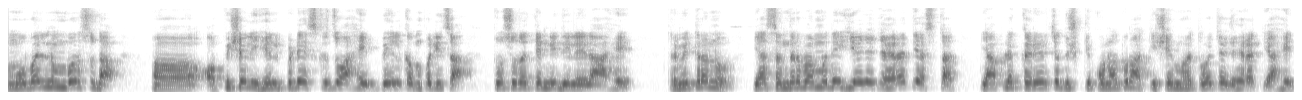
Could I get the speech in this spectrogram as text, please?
मोबाईल नंबर सुद्धा ऑफिशियली हेल्प डेस्क जो आहे बेल कंपनीचा तो सुद्धा त्यांनी दिलेला आहे. तर मित्रांनो या संदर्भामध्ये ह्या ज्या जाहिराती असतात या आपल्या करिअरच्या दृष्टिकोनातून अतिशय महत्त्वाच्या जाहिराती आहेत.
